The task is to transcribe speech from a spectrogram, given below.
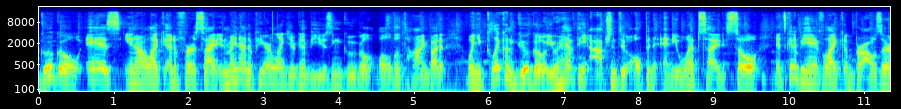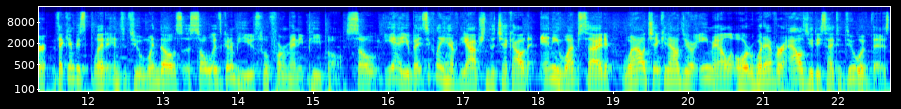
Google is, you know, like at first sight, it may not appear like you're gonna be using Google all the time, but when you click on Google, you have the option to open any website, so it's gonna behave like a browser that can be split into two windows, so it's gonna be useful for many people. So yeah, you basically have the option to check out any website while checking out your email or whatever else you decide to do with this.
